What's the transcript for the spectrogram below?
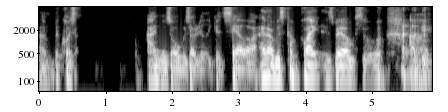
um, because I was always a really good seller and I was compliant as well. So, um,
